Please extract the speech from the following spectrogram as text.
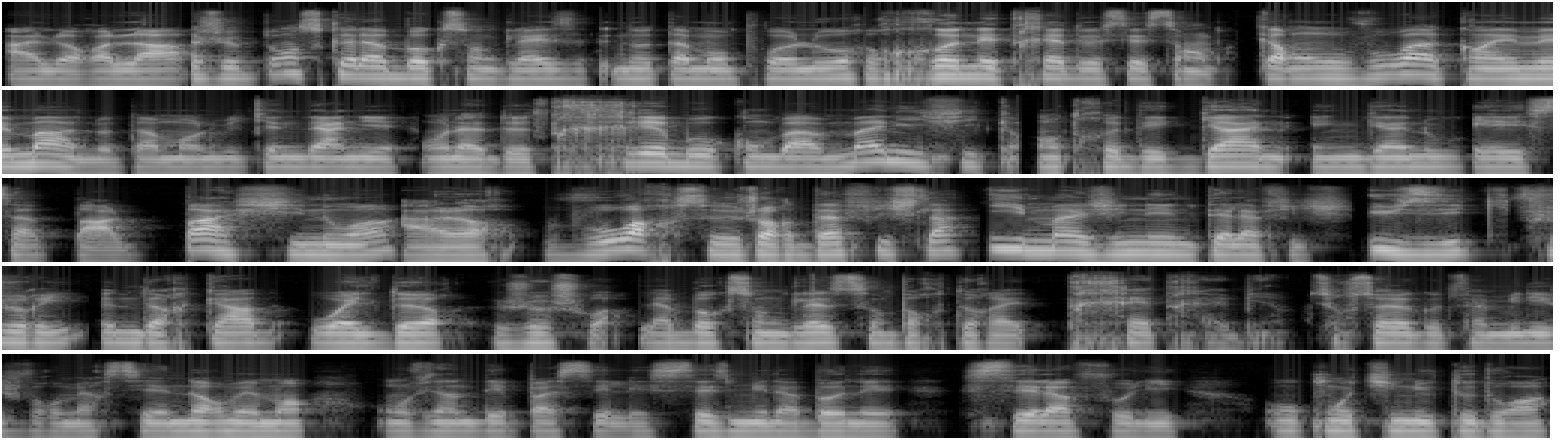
Alors là, je pense que la boxe anglaise, notamment poids lourd, renaîtrait de ses cendres. Car on voit qu'en MMA, notamment le week-end dernier, on a de très beaux combats magnifiques entre des Gan et Ngannou et ça parle pas chinois. Alors voir ce genre d'affiche là, imaginez une telle affiche. Usyk, Fury, Undercard, Wilder, Joshua. La boxe anglaise s'emporterait très très bien. Sur ce, la Good Family, je vous remercie énormément. On vient de dépasser les 16 000 abonnés. C'est la folie. On continue tout droit.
